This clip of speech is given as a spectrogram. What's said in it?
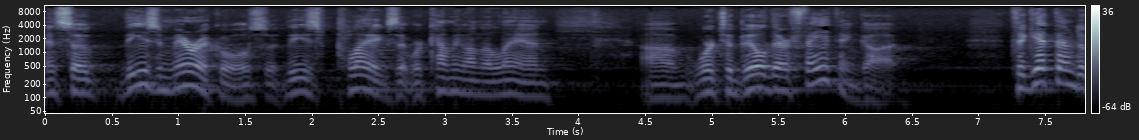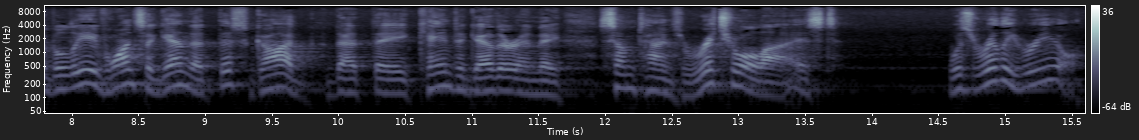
And so these miracles, these plagues that were coming on the land, um, were to build their faith in God to get them to believe once again that this God that they came together and they sometimes ritualized was really real.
